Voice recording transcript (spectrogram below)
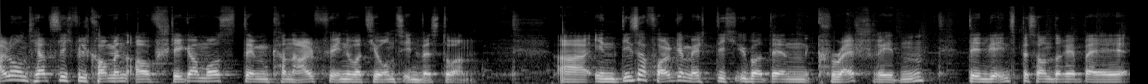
Hallo und herzlich willkommen auf Stegamos, dem Kanal für Innovationsinvestoren. Äh, in dieser Folge möchte ich über den Crash reden, den wir insbesondere bei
